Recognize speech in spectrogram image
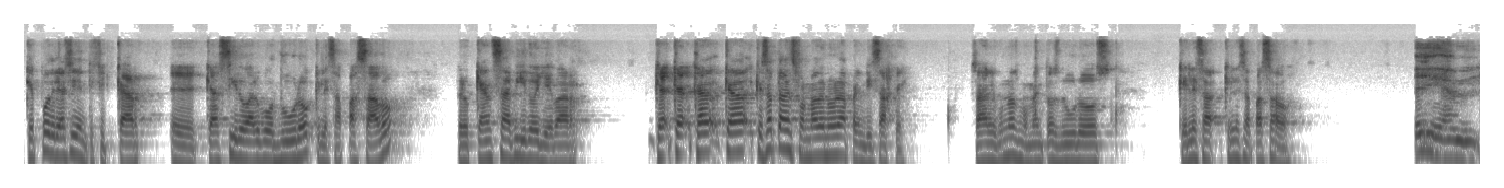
qué podrías identificar eh, que ha sido algo duro que les ha pasado, pero que han sabido llevar, que, se ha transformado en un aprendizaje? O sea, algunos momentos duros, ¿qué les ha, qué les ha pasado? Em,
